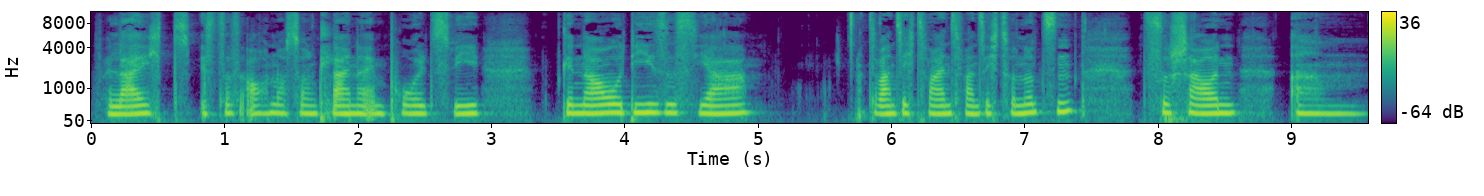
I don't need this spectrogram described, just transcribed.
Vielleicht ist das auch noch so ein kleiner Impuls, wie genau dieses Jahr 2022 zu nutzen, zu schauen, ähm,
